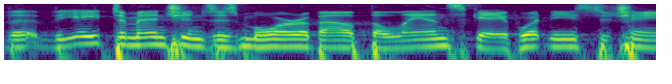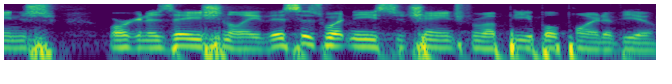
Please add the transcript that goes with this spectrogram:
the, the, eight dimensions is more about the landscape, what needs to change organizationally. This is what needs to change from a people point of view.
